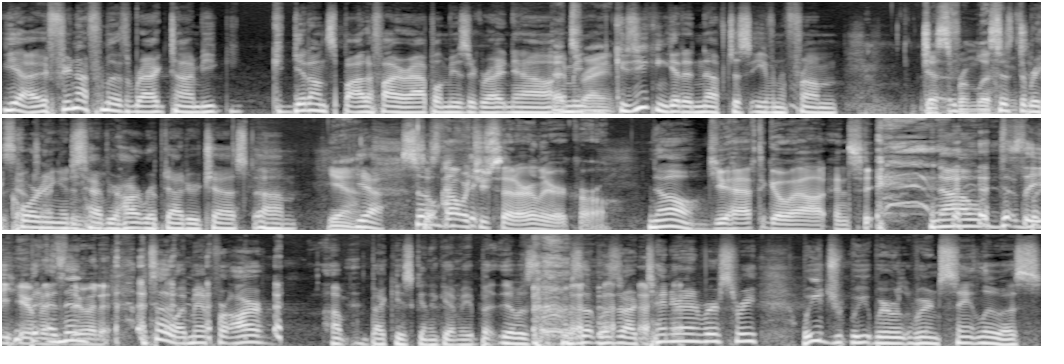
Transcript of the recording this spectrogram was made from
Yeah, if you're not familiar with Ragtime, you, you get on Spotify or Apple Music right now. That's I mean, right. because you can get enough just even from Just from listening just the to the recording and just have your heart ripped out of your chest. Um, Yeah. yeah. So it's not I what thi- you said earlier, Carl. No, You have to go out and see. no. th- See but- humans and then- doing it. I tell you what, man. For our um, Becky's going to get me, but it was was it, was it our ten year anniversary? We, we we were we were in St. Louis,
